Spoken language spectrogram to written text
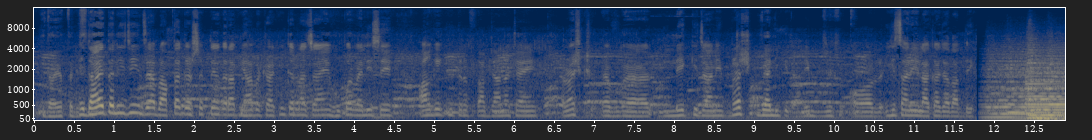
हिदायत अली हिदायत अली जी इनसे आप रब्ता कर सकते हैं। अगर आप यहाँ पे ट्रैकिंग करना चाहें हुपर वैली से आगे की तरफ़ आप जाना चाहें रश्क लेक की जानिब रश्क वैली की जानिब और ये सारे इलाका ज़्यादा आप देख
